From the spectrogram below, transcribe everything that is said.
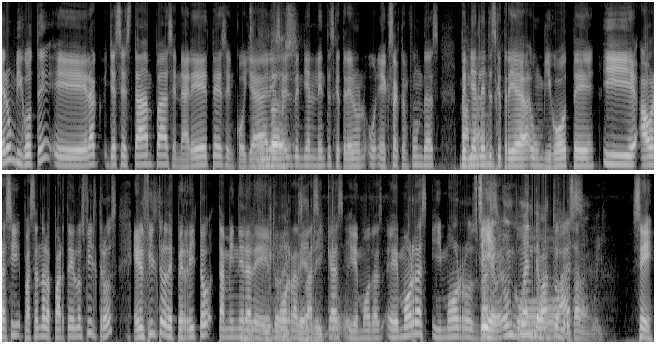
era un bigote, eh, era ya sea estampas, en aretes, en collares, Fundas. ¿sabes? Vendían lentes que traían, un- un- exacto, en fundas, vendían lentes que traía un bigote. Y ahora sí, pasando a la parte de los filtros, el filtro de perrito también era El de morras perrito, básicas y de modas, eh, morras y morros Sí, güey, un buen de vatos lo básicos. usaban, güey. Sí.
